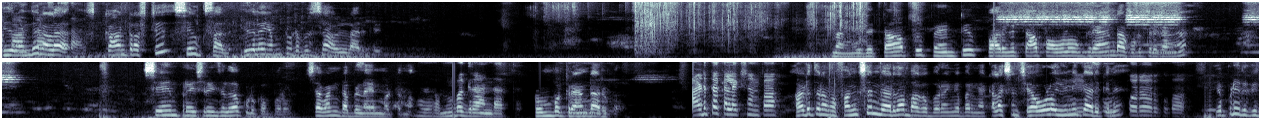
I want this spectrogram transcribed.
இது வந்து நல்ல கான்ட்ராஸ்ட்டு சில்க் சால் இதெல்லாம் எம் டூ டபுள்ஸ் அவைலபிளாக இருக்குது நாங்கள் இது டாப்பு பேண்ட்டு பாருங்கள் டாப் அவ்வளோ கிராண்டாக கொடுத்துருக்காங்க. சேம் ப்ரைஸ் ரேஞ்சில் தான் கொடுக்க போகிறோம் செவன் டபுள் நைன் மட்டும்தான். ரொம்ப கிராண்டா இருக்கு. ரொம்ப கிராண்டாக இருக்கும். அடுத்த கலெக்ஷன்ப்பா அடுத்து நம்ம ஃபங்க்ஷன் வேறு தான் பார்க்க போகிறோம் இங்கே பாருங்கள் கலெக்ஷன்ஸ் எவ்வளோ யூனிக்காக இருக்குன்னு. எப்படி இருக்கு?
